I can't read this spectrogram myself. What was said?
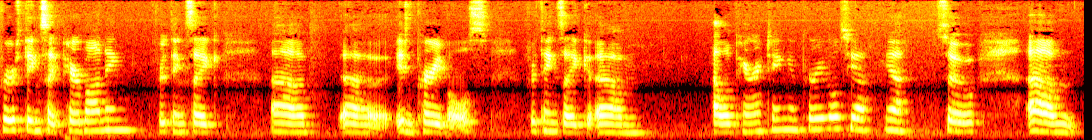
for things like pair bonding, for things like uh, uh, in prairie voles, for things like um, alloparenting in prairie voles. Yeah, yeah. So um,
